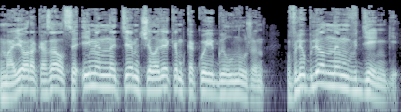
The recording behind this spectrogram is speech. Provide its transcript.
Майор оказался именно тем человеком, какой и был нужен, влюбленным в деньги.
